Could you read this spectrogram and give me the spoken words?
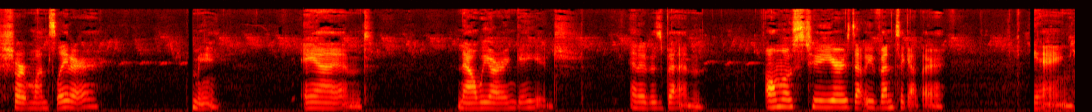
Short months later, me. And now we are engaged. And it has been almost two years that we've been together Yang.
